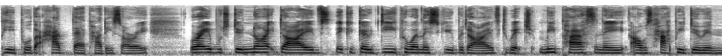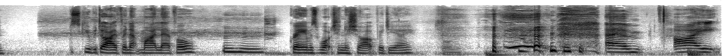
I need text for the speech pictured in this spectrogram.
people that had their PADI, sorry, were able to do night dives. They could go deeper when they scuba dived, which me personally, I was happy doing scuba diving at my level. Mm-hmm. Graham's watching a shark video. um, I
